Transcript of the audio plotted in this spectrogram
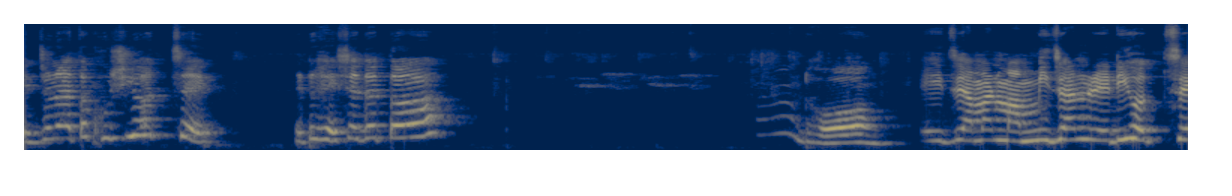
এর জন্য এত খুশি হচ্ছে? একটু হেসে দে তো। ঢং। এই যে আমার মাম্মি যান রেডি হচ্ছে।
